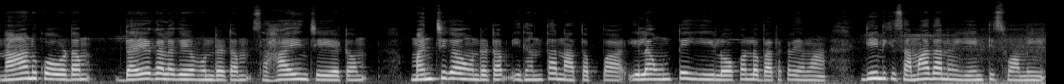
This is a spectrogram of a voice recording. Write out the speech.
నా అనుకోవడం దయగలగే ఉండటం సహాయం చేయటం మంచిగా ఉండటం ఇదంతా నా తప్ప. ఇలా ఉంటే ఈ లోకంలో బతకలేమా? దీనికి సమాధానం ఏంటి స్వామి?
